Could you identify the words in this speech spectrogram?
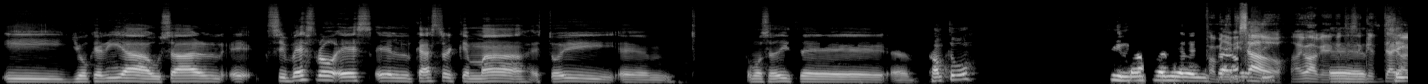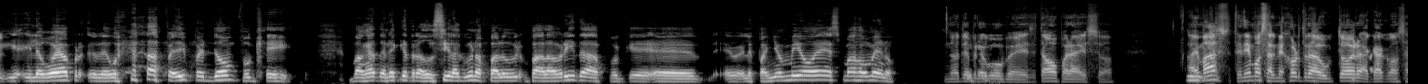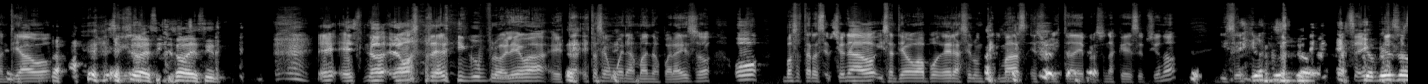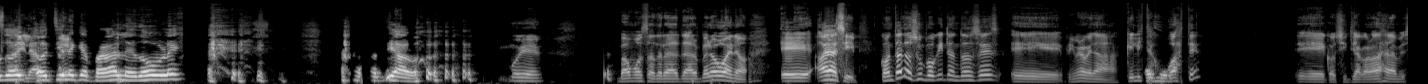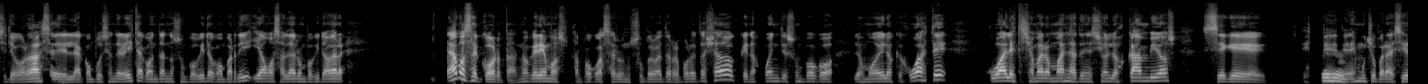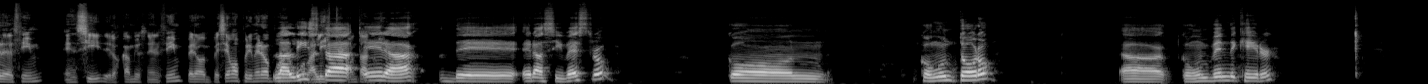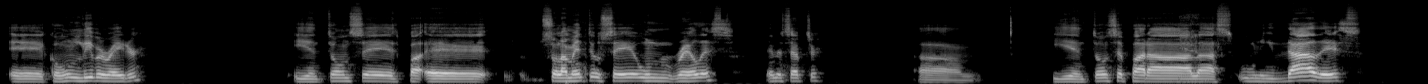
Y yo quería usar. Silvestro es el caster que más estoy, eh, ¿cómo se dice? Eh, comfortable. Sí, más familiarizado. sí. Familiarizado. Ahí va, que, Eh, que sí, y, y le, voy a, pr- le voy a pedir perdón porque van a tener que traducir algunas palabritas porque eh, el español mío es más o menos. No te preocupes, estamos para eso. Además, tenemos al mejor traductor acá con Santiago. Eso iba a decir, eso iba a decir. Es- es- no, no vas a tener ningún problema. está- estás en buenas manos para eso. O vas a estar decepcionado y Santiago va a poder hacer un tick más en su lista de personas que decepcionó. Y seguir, Yo pienso, seguir yo pienso más que hoy, tiene que pagarle doble a Santiago. Muy bien. Vamos a tratar. Pero bueno, eh, ahora sí. Contanos un poquito entonces, eh, primero que nada, ¿qué lista jugaste? Eh, si, te acordás, de la- si te acordás de la composición de la lista, contanos un poquito, compartir y vamos a hablar un poquito, a ver. La Vamos a ser corta, no queremos tampoco hacer un super battle report detallado, que nos cuentes un poco los modelos que jugaste, cuáles te llamaron más la atención los cambios. Sé que este, tenés mucho para decir del theme en sí, de los cambios en el theme, pero empecemos primero por La por lista contanos. era de era Silvestro con, con un toro, ah, con un Vindicator, eh, con un Liberator. Y entonces pa- eh, solamente usé un Railless Interceptor. Um, y entonces para las unidades,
